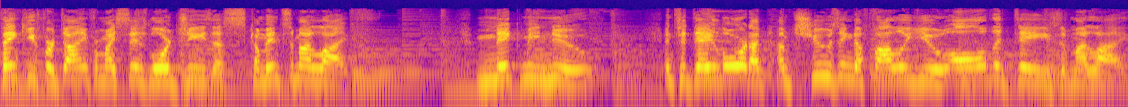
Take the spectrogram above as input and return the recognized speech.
Thank you for dying for my sins, Lord Jesus. Come into my life. Make me new. And today, Lord, I'm, I'm choosing to follow you all the days of my life.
